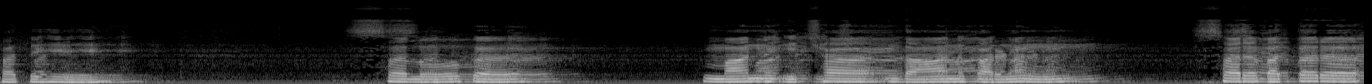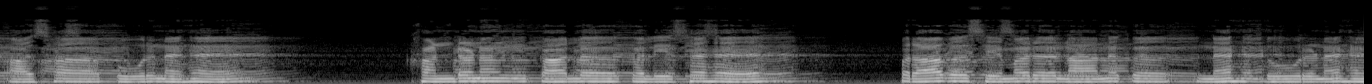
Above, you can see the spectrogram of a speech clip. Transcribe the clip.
ਫਤਿਹ। ਸਲੋਕ, ਮਨ ਇੱਛਾ ਦਾਨ ਕਰਨੰ ਸਰਬਤਰ ਆਸਾ ਪੂਰਨ ਹੈ। ਖੰਡਨੰ ਕਲ ਕਲੇਸ਼ ਹੈ ਪ੍ਰਭ ਸਿਮਰ ਨਾਨਕ ਨਹਿ ਦੂਰ ਨਹਿ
